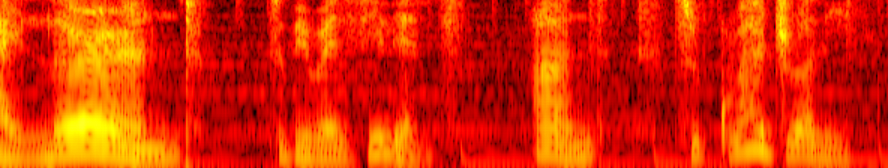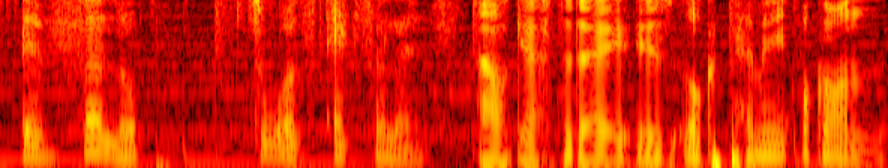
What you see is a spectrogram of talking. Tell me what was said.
I learned to be resilient and to gradually develop towards excellence. Our guest today is Ukpeme Okon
